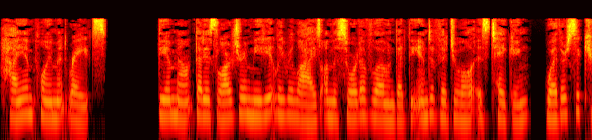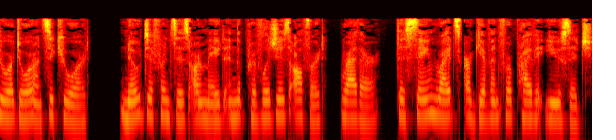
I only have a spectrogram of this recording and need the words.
High employment rates. The amount that is larger immediately relies on the sort of loan that the individual is taking, whether secured or unsecured. No differences are made in the privileges offered, rather, the same rights are given for private usage.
